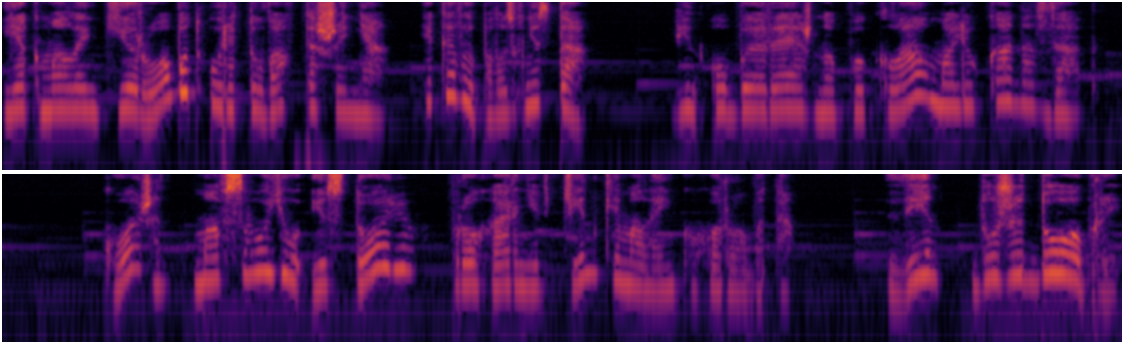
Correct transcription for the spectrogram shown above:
як маленький робот урятував пташеня, яке випало з гнізда. Він обережно поклав малюка назад. Кожен мав свою історію про гарні вчинки маленького робота. Він дуже добрий,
